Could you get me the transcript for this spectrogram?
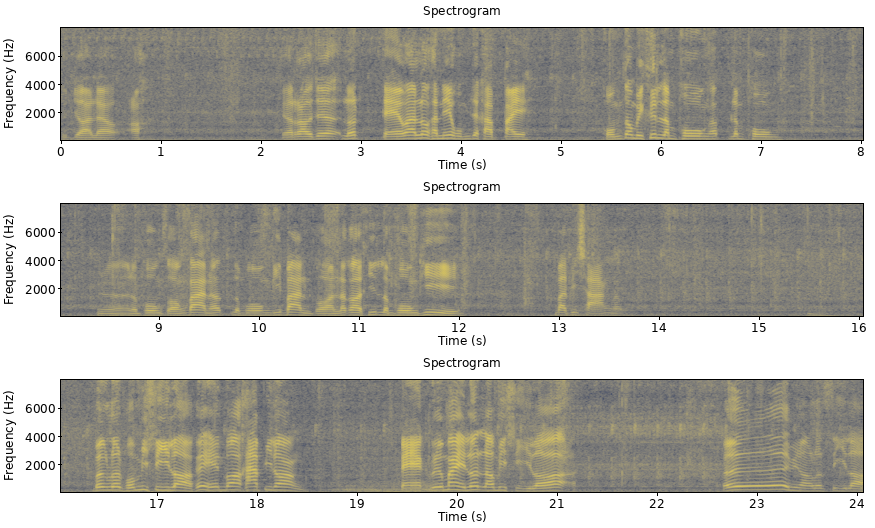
สุดยอดแล้วเอาเดี๋ยวเราจะรถแต่ว่ารถคันนี้ผมจะขับไป ผมต้องไปขึ้นลำโพงครับลำโพง ลำโพงสองบ้านครับลำโพงที่บ้านก่อน แล้วก็ที่ลำโพงที่บ้านพี่ช้างครับอืมเบิ้งรถผมมีสี่ล้อเคยเห็นบ่ครับพี่น้อง แปลกหรือไม่รถเรามีสี่ล้อ เอ้ยพี่น้องรถสี่ล้อ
